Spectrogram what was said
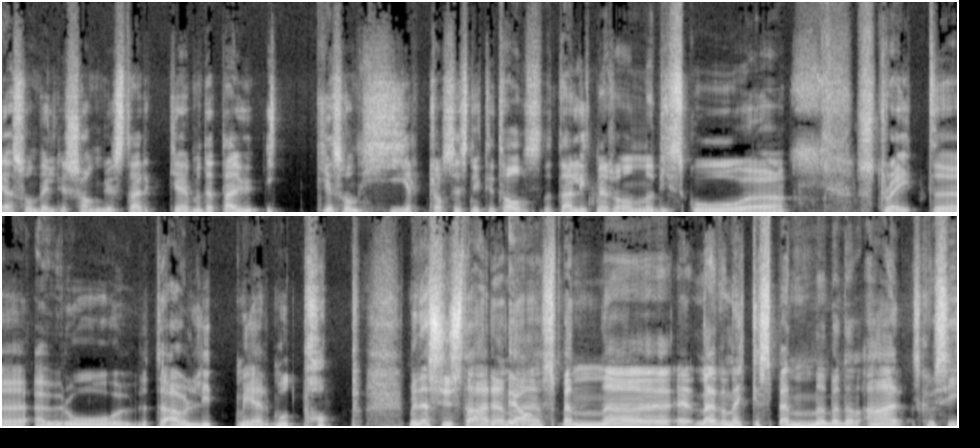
jeg er sånn veldig sjangersterk, eh, men dette er jo ikke sånn helt klassisk 90-tall. Dette er litt mer sånn disko, eh, straight eh, euro Dette er jo litt mer mot pop. Men jeg syns det er en Ja. eh, spennende eh, Nei, den er ikke spennende, men den er, skal vi si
